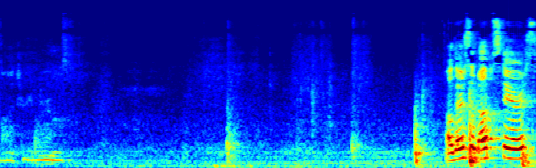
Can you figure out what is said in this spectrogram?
Laundry room. Oh, there's an upstairs.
